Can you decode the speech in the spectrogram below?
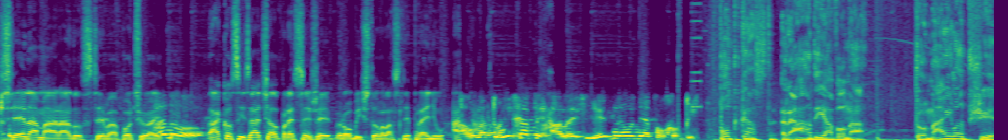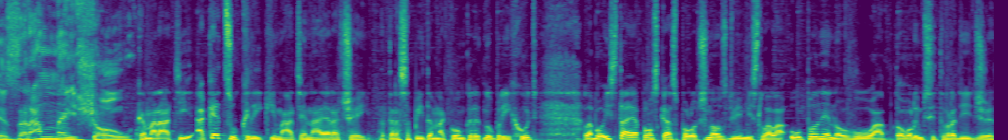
Žena má radosť teba, počúvaj to. Ako si začal presne, že robíš to vlastne pre ňu. A ona to nechápe, ale jedného dňa pochopí. Podcast Rádia Vlna. To najlepšie z rannej show. Kamaráti, aké cukríky máte najradšej? A teraz sa pýtam na konkrétnu príchuť, lebo istá japonská spoločnosť vymyslela úplne novú a dovolím si tvrdiť, že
